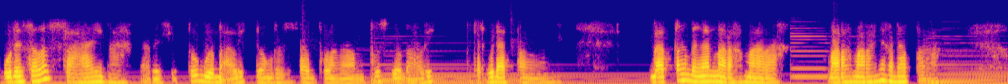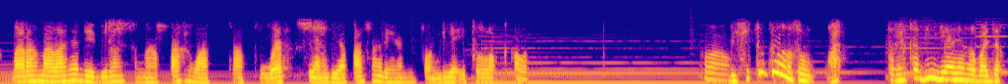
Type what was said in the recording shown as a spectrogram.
udah selesai. Nah dari situ gue balik dong. Udah selesai pulang kampus gue balik. Pacar gue datang. Datang dengan marah-marah. Marah-marahnya kenapa? Marah-marahnya dia bilang kenapa WhatsApp web yang dia pasang di handphone dia itu lockout Wow. di situ gue langsung what? Ternyata dia yang ngebajak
